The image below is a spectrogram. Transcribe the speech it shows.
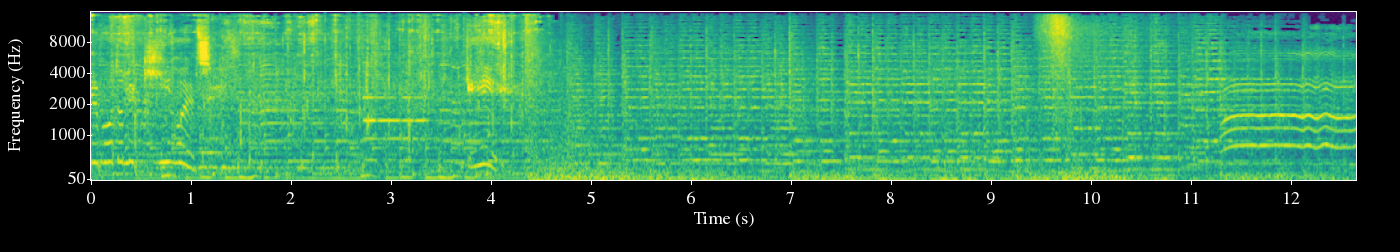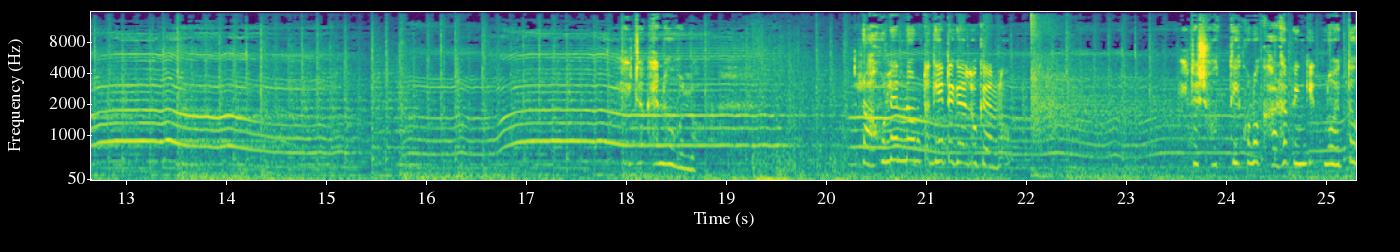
হাড়ের বদলে কি হয়েছে? এটা কেন হলো? রাহুলের নামটা কেটে গেল কেন? এটা সত্যি কোনো খারাপ ইঙ্গিত নয় তো?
